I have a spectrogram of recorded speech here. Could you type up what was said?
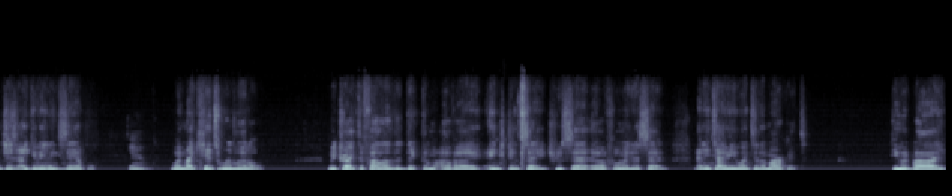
just I'll give you an example. Yeah. When my kids were little, we tried to follow the dictum of a ancient sage who said of whom it is said, anytime he went to the market, he would buy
